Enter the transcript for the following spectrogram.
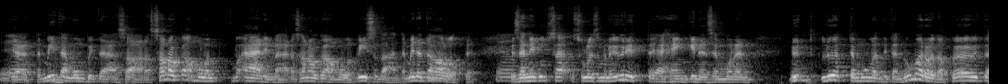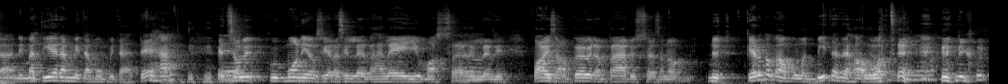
Joo. Ja että mitä mun pitää saada? Sanokaa mulle äänimäärä, sanokaa mulle 500 ääntä, mitä te Joo. haluatte? Joo. Ja se, niin kun, sä, sulla oli semmoinen yrittäjähenkinen semmoinen nyt lyötte mulle niitä numeroita pöytään, niin mä tiedän, mitä mun pitää tehdä. Et se oli, kun moni on siellä silleen vähän leijumassa ja silleen, niin Faisa on pöydän päädyssä ja sanoo, nyt kertokaa mulle, mitä te haluatte. niin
